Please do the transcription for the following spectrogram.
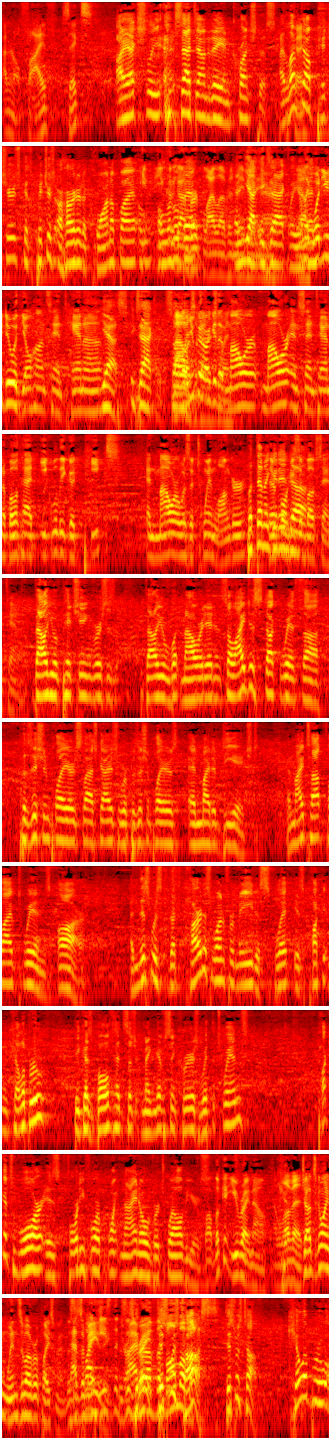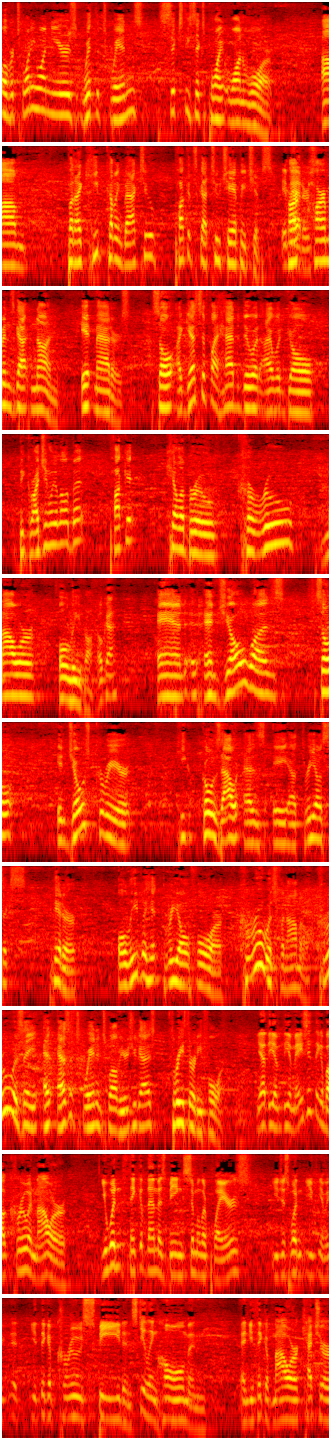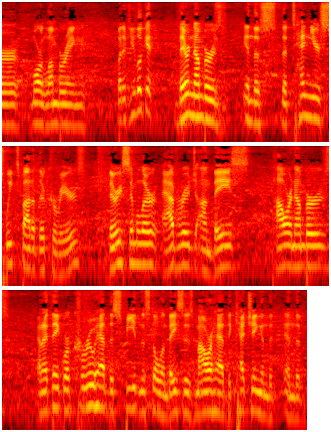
I don't know, five, six. I actually sat down today and crunched this. I left Okay. out pitchers because pitchers are harder to quantify a, He- he a could've little bit. Burt Blyleven and maybe yeah, exactly. Yeah. And Like, then- what do you do with Johan Santana? yes, exactly. So Well, Mauer's you could better argue that. Mauer, Mauer and Santana both had equally good peaks, and Mauer was a twin longer. But then I get Therefore, into- above Santana. value of pitching versus value of what Mauer did, and so I just stuck with uh, position players slash guys who were position players and might have DH'd. And my top five twins are, and this was the hardest one for me to split is Puckett and Killebrew because both had such magnificent careers with the Twins. Puckett's WAR is forty four point nine over twelve years. Wow, look at you right now. I love it. Judd's going wins above replacement. This That's is why amazing. he's the This is driver great. of the this was Bomba tough. bus. This was tough. Killebrew over 21 years with the Twins, 66.1 WAR. Um, but I keep coming back to Puckett's got two championships. It matters. Harmon's got none. It matters. So I guess if I had to do it, I would go begrudgingly a little bit. Puckett, Killebrew, Carew, Mauer, Oliva Okay. and and Joe was so in Joe's career, he goes out as a, a 306 hitter. Oliva hit 304. Carew was phenomenal. Carew was a as a twin in 12 years, you guys, 334. Yeah, the, the amazing thing about Carew and Mauer, you wouldn't think of them as being similar players. You just wouldn't. You, you, know, it, you think of Carew's speed and stealing home, and and you think of Mauer catcher, more lumbering. But if you look at their numbers in the the ten year sweet spot of their careers, very similar. Average on base, power numbers, and I think where Carew had the speed and the stolen bases, Mauer had the catching and the and the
